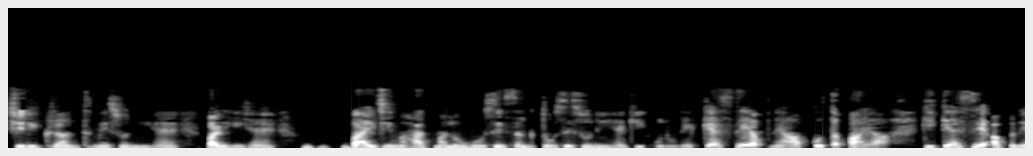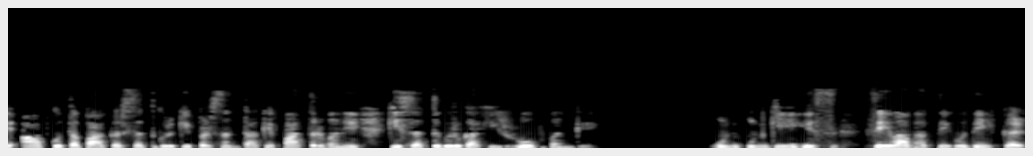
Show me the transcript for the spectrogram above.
श्री ग्रंथ में सुनी है, पढ़ी है, बाई जी महात्मा लोगों से, संगतों से सुनी है कि उन्होंने कैसे अपने आप को तपाया, कि कैसे अपने आप को तपाकर सतगुरु की प्रसन्नता के पात्र बने, कि सतगुरु का ही रूप बन गए। उन, उनकी इस सेवा भक्ति को देखकर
